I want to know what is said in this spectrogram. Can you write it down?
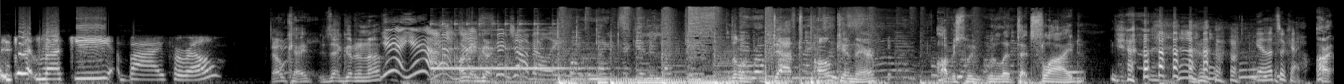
Get Lucky by Pharrell. Okay. Is that good enough? Yeah, yeah. yeah Okay, nice. good. good. job, Ellie. all night to get lucky. A little Daft Punk in there. Obviously, we'll let that slide. Yeah, that's okay. All right.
